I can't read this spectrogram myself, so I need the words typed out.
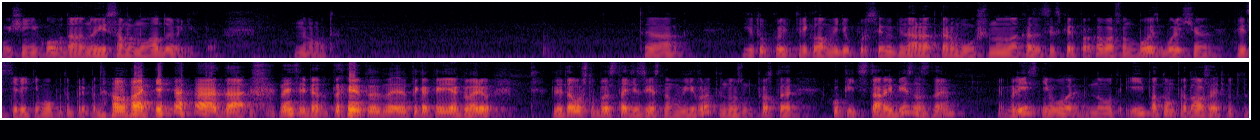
учеников, да, ну и самый молодой у них был. Ну вот. Так. YouTube крутит рекламу видеокурса и вебинара от Кармушина. Он оказывается эксперт по рукопашному бою с более чем 30-летним опытом преподавания. Да, знаете, ребята, это, это как и я говорю, для того, чтобы стать известным в Европе, нужно просто купить старый бизнес, да, влезть в него, ну вот, и потом продолжать вот, это,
